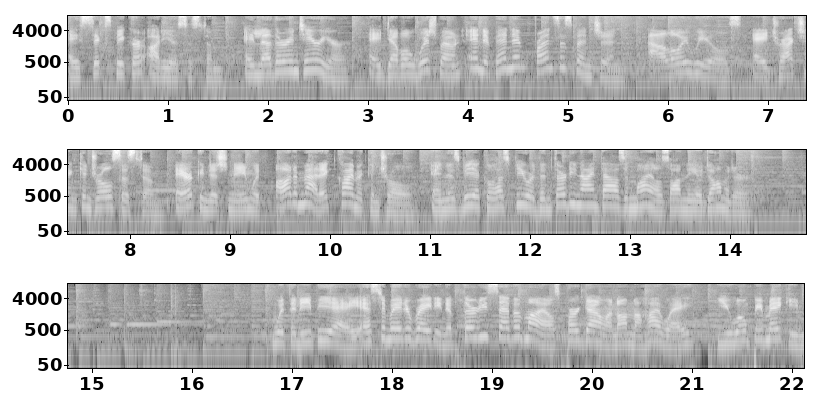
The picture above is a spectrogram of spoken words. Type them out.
a six-speaker audio system, a leather interior, a double wishbone independent front suspension, alloy wheels, a traction control system, air conditioning with automatic climate control, and this vehicle has fewer than 39,000 miles on the odometer. With an EPA estimated rating of 37 miles per gallon on the highway, you won't be making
